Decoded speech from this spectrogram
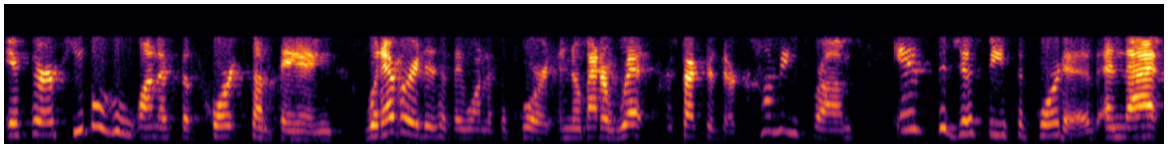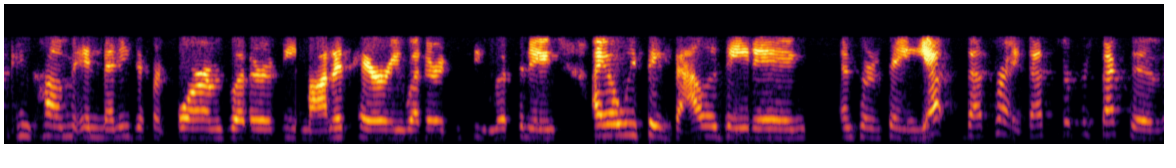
if there are people who want to support something, whatever it is that they want to support, and no matter what perspective they're coming from, is to just be supportive. And that can come in many different forms, whether it be monetary, whether it's just be listening. I always say validating and sort of saying, "Yep, that's right. That's your perspective,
